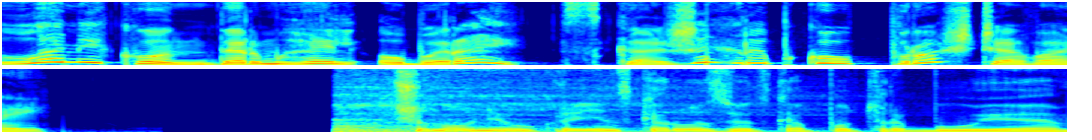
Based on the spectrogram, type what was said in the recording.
Ламікон Дермгель обирай, скажи грибку прощавай. Шановні, українська розвідка потребує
